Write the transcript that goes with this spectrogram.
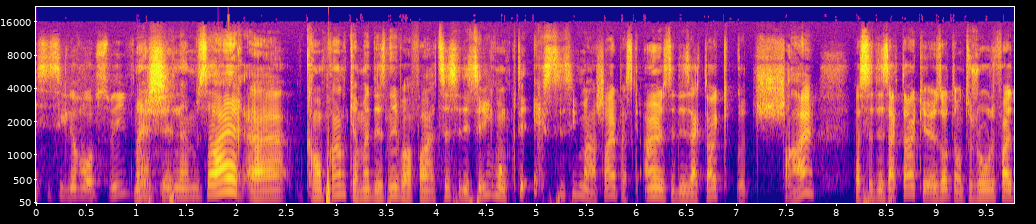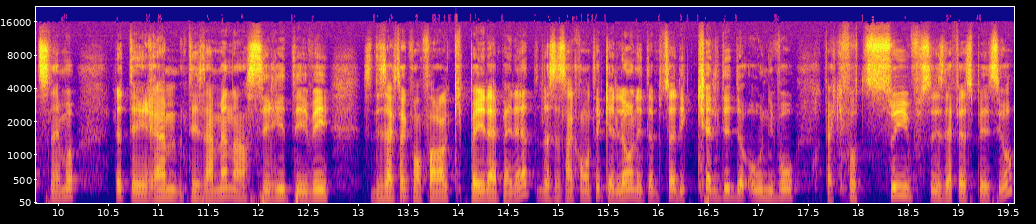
ces séries-là vont suivre. Mais j'ai de la misère à comprendre comment Disney va faire. Tu sais, c'est des séries qui vont coûter excessivement cher parce que, un, c'est des acteurs qui coûtent cher. Parce que c'est des acteurs que les autres ils ont toujours voulu faire du cinéma. Là, tu les amènes en série TV. C'est des acteurs qu'il va falloir qu'ils payent la palette. Là, c'est sans compter que là, on est habitué à des qualités de haut niveau. Fait qu'il faut suivre ces effets spéciaux.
